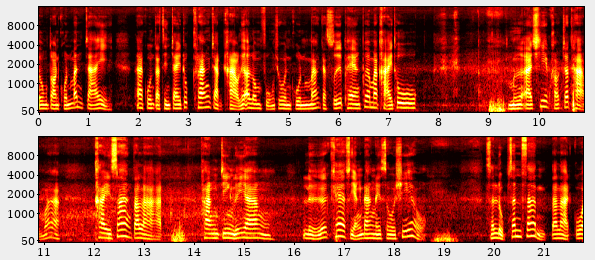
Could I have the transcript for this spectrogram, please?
ลงตอนคนมั่นใจ ถ้าคุณตัดสินใจทุกครั้งจากข่าวหรืออารมณ์ฝูงชน คุณมักจะซื้อแพงเพื่อมาขายถูก มืออาชีพเขาจะถามว่า ใครสร้างตลาด พังจริงหรือยัง หรือแค่เสียงดังในโซเชียล สรุปสั้นๆ ตลาดกลัว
